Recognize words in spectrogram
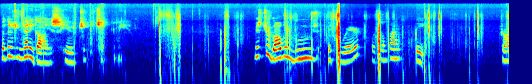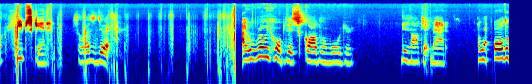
But there's many guys here to protect me. Mr. Goblin Blues, it's rare, but sometimes they drop sheepskin. So let's do it. I really hope this Goblin Warrior does not get mad. I want all the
